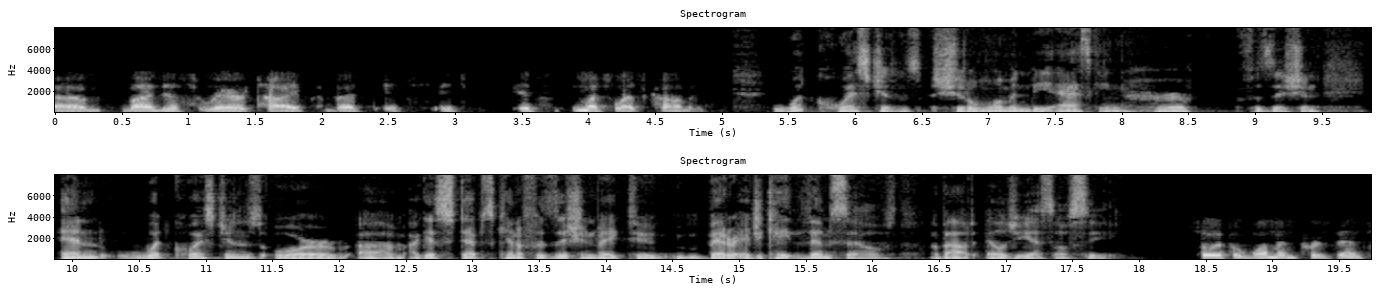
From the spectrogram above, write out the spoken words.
uh, by this rare type, but it's it's it's much less common. What questions should a woman be asking her physician, and what questions or um, I guess steps can a physician make to better educate themselves about LGSOC? So if a woman presents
